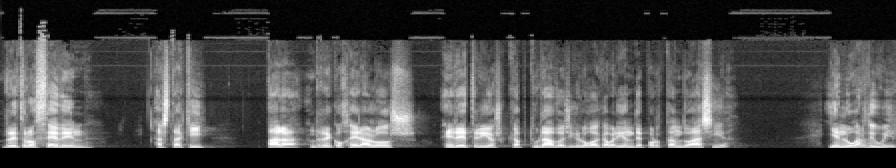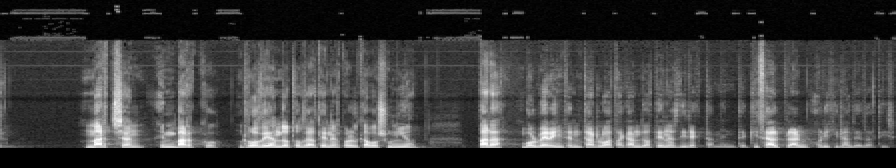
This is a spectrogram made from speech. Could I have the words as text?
retroceden hasta aquí para recoger a los eretrios capturados y que luego acabarían deportando a Asia, y en lugar de huir, marchan en barco rodeando toda Atenas por el Cabo Sunion para volver a intentarlo atacando Atenas directamente, quizá el plan original de Datis.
